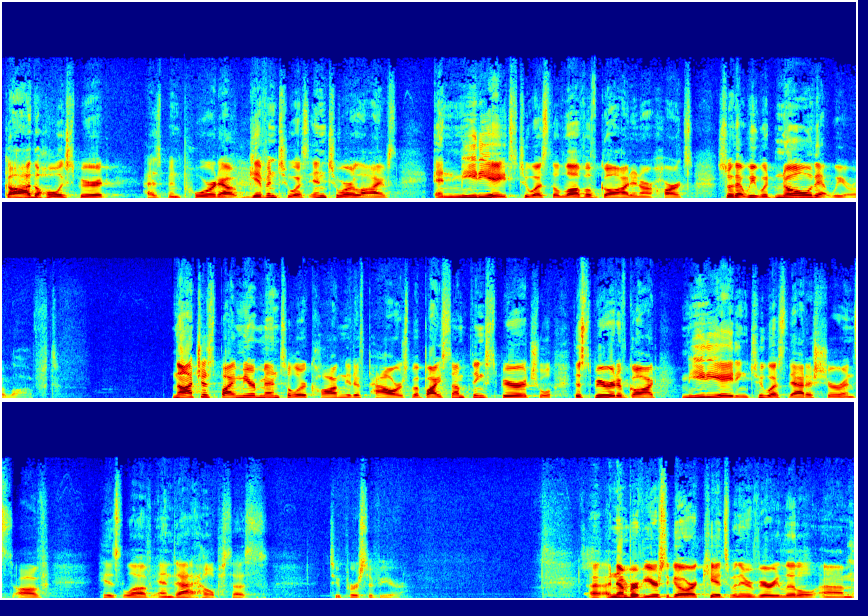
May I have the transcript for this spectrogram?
God the Holy Spirit has been poured out, given to us into our lives, and mediates to us the love of God in our hearts so that we would know that we are loved. Not just by mere mental or cognitive powers, but by something spiritual, the Spirit of God mediating to us that assurance of His love. And that helps us to persevere. A number of years ago, our kids, when they were very little, um,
